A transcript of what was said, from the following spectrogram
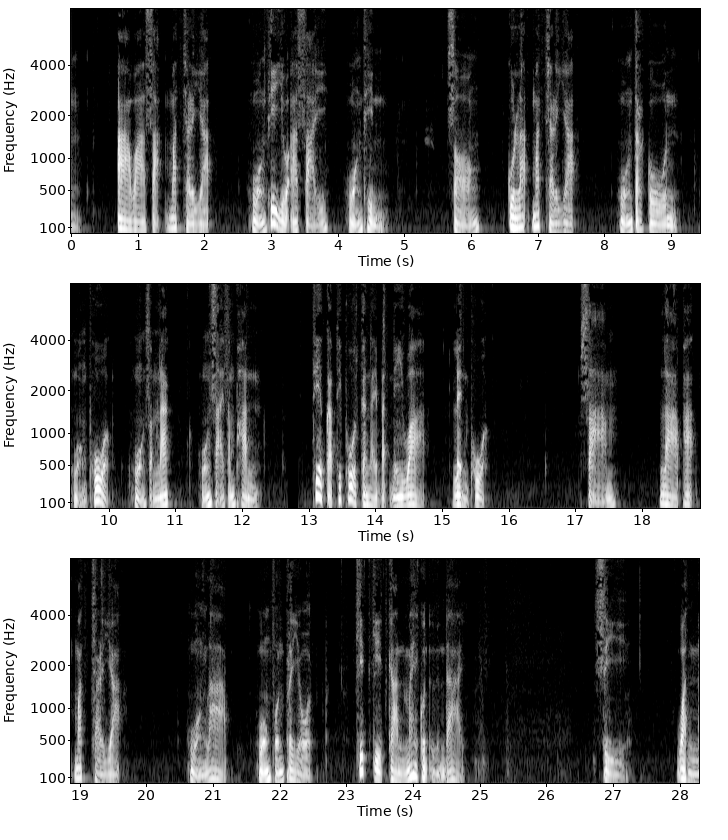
1. อาวาสมัจจริยะ ห่วงที่อยู่อาศัย ห่วงถิ่น 2. กุลมัจจริยะ ห่วงตระกูล ห่วงพวก ห่วงสำนัก ห่วงสายสัมพันธ์ เทียบกับที่พูดกันในบัดนี้ว่า เล่นพวก 3. ลาภมัจจริยะ ห่วงลาบ ห่วงผลประโยชน์ คิดกีดกันไม่ให้คนอื่นได้ 4. วันณ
